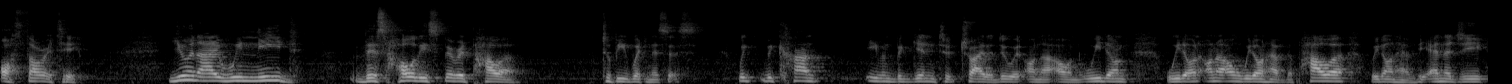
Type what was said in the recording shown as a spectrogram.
authority. You and I, we need this Holy Spirit power to be witnesses. We, we can't even begin to try to do it on our own. We don't, we don't, on our own, we don't have the power, we don't have the energy,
